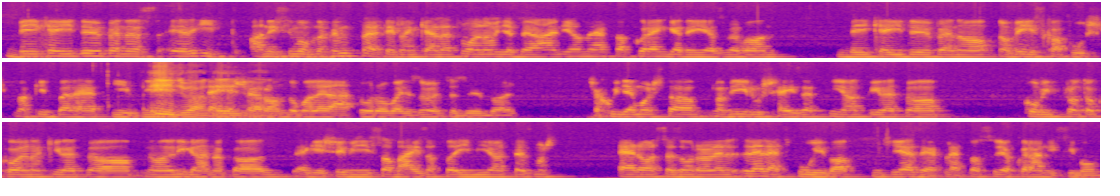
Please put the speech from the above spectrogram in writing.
békeidőben ez, ez itt Anisimovnak nem feltétlen kellett volna ugye beállnia, mert akkor engedélyezve van békeidőben a, a vészkapus, akit be lehet hívni így van, teljesen így van. random a lelátóról vagy az öltözőből. Csak ugye most a, a vírus helyzet miatt, illetve a Covid protokollnak, illetve a, a ligának az egészségügyi szabályzatai miatt ez most erre a szezonra le, le lett fújva, úgyhogy ezért lett az, hogy akkor Anisimov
